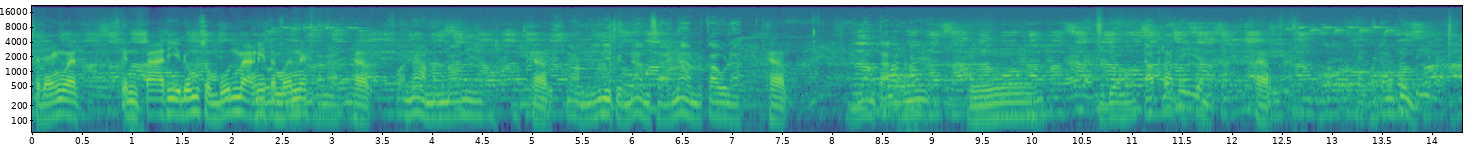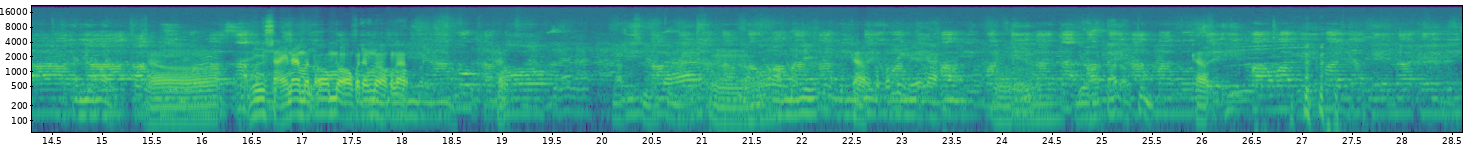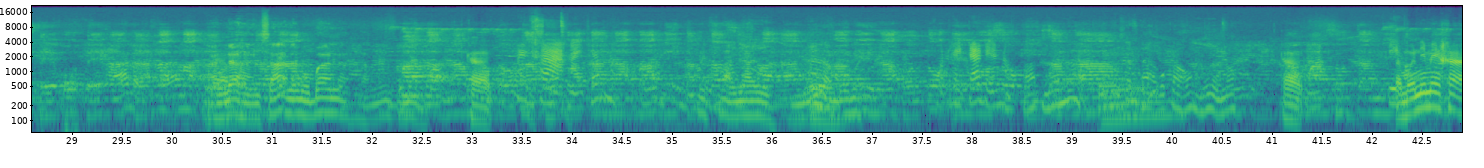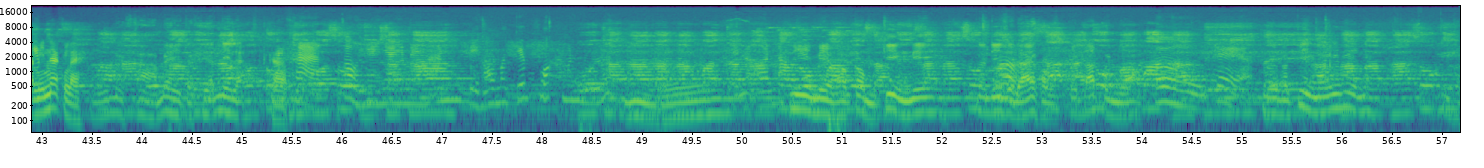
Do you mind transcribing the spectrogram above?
แสดงว่าเป็นปลาที่อุดมสมบูรณ์มากนี่ตะเมินนะครับเพราะน้ำมันมานี่ครับน้ำนี้นี่เป็นน้ำสายน้ำเก่านะครับ น้ำตัดเอานี่อืมเดี๋ยวตัดล้วที่ครับเขาก็ทั้งพุ่นทั้งนี้ไม่อ๋อนี่สายหน้ามันอ้อมมาออกไปด้านนอกแล้วครับรับเสียงคนอืมามานี่ครับเดี๋ยวตัดออกพุ่นครับหันแล้วหันซะในหมู่บ้านละหลังนี้ครับให้ขาหายช่างไม่ขาใหญ่นี่หละมัน ให้ตาเดี๋ยวหนูตัดมันนะสันตาพวกเขาหมูเนาะครับ แต่เมื่อนี้ไม่ค่ามีนักเลยโอ้ไม่ขาไม่ตะเคียนนี่แหละครับขาเก่าใหญ่ๆในนั้นที่เขามาเก็บพวกมันเลยอ่อนๆนี่เมียเขาก็หมูกิ้งนี่นั่นดีจะได้เขาไปตัดเป็นว่าเออแต่เลยบักกิ้งนี่พี่นี่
